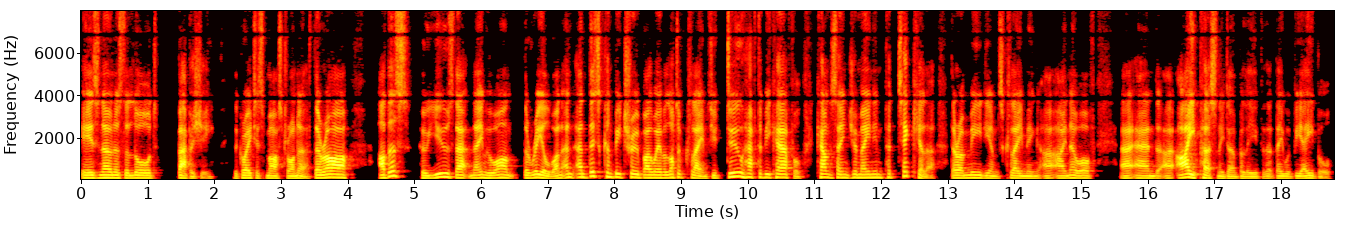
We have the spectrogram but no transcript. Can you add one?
is known as the Lord Babaji, the greatest master on earth. There are others who use that name who aren't the real one. And, and this can be true, by the way, of a lot of claims. You do have to be careful. Count Saint Germain in particular, there are mediums claiming, uh, I know of, uh, and uh, I personally don't believe that they would be able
